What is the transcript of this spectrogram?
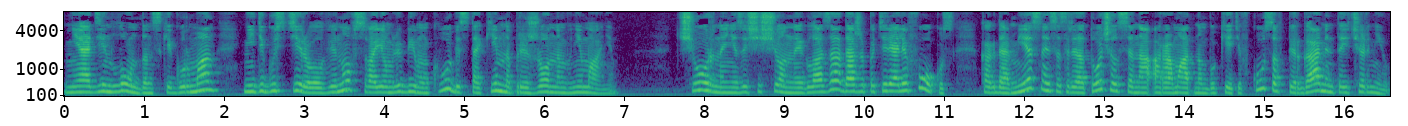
Ни один лондонский гурман не дегустировал вино в своем любимом клубе с таким напряженным вниманием. Черные незащищенные глаза даже потеряли фокус, когда местный сосредоточился на ароматном букете вкусов, пергамента и чернил.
